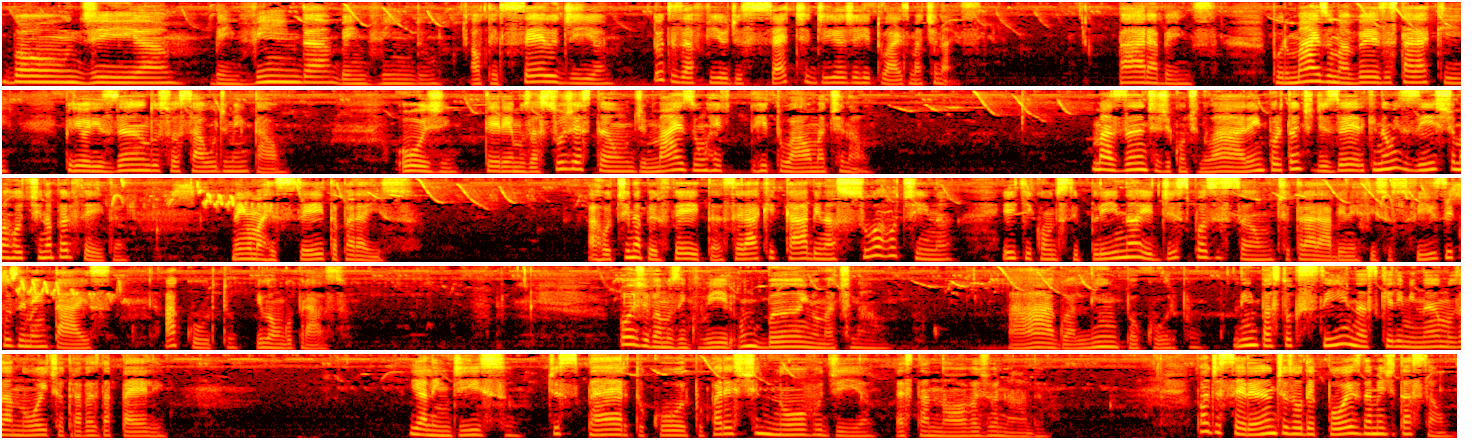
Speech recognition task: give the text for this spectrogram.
Bom dia, bem-vinda, bem-vindo ao terceiro dia do desafio de sete dias de rituais matinais. Parabéns por mais uma vez estar aqui, priorizando sua saúde mental. Hoje teremos a sugestão de mais um ritual matinal. Mas antes de continuar, é importante dizer que não existe uma rotina perfeita, nenhuma receita para isso. A rotina perfeita será a que cabe na sua rotina e que, com disciplina e disposição, te trará benefícios físicos e mentais a curto e longo prazo. Hoje vamos incluir um banho matinal a água limpa o corpo, limpa as toxinas que eliminamos à noite através da pele. E além disso, desperta o corpo para este novo dia, esta nova jornada. Pode ser antes ou depois da meditação.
